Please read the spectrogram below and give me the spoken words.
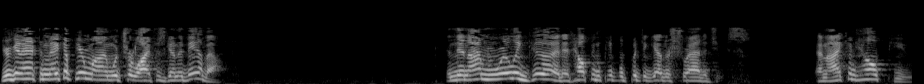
You're going to have to make up your mind what your life is going to be about. And then I'm really good at helping people put together strategies. And I can help you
